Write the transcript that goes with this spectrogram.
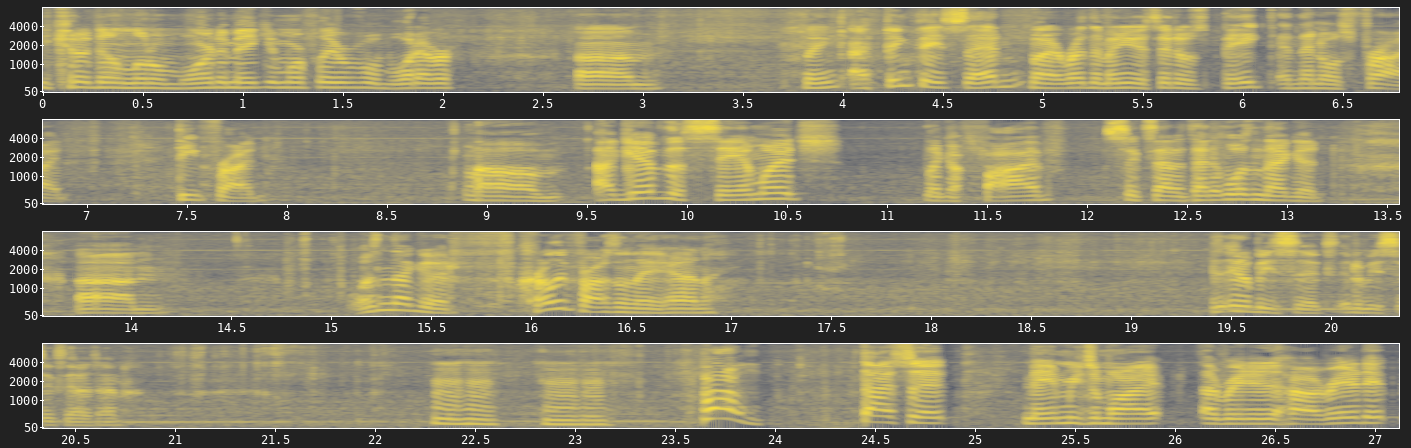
you could have done a little more to make it more flavorful, but whatever. Um, think, I think they said, when I read the menu, they said it was baked and then it was fried, deep fried. Um, I give the sandwich like a five, six out of 10. It wasn't that good. Um, Wasn't that good? Curly fries on the hand. It'll be six. It'll be six out of 10 Mm-hmm. Mm-hmm. Boom. That's it. Main reason why I rated it how I rated it.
